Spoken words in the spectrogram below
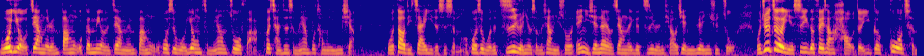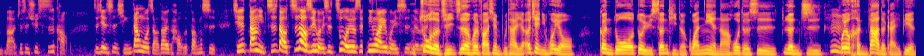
我有这样的人帮我，跟没有这样的人帮我，或是我用怎么样的做法会产生什么样不同影响？我到底在意的是什么？或者是我的资源有什么？像你说，诶，你现在有这样的一个资源条件，你愿意去做？我觉得这个也是一个非常好的一个过程吧，就是去思考这件事情。当我找到一个好的方式，其实当你知道知道是一回事，做又是另外一回事。做了其实真的会发现不太一样，而且你会有。更多对于身体的观念啊，或者是认知，会有很大的改变。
